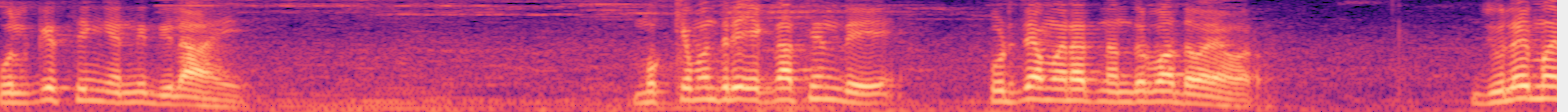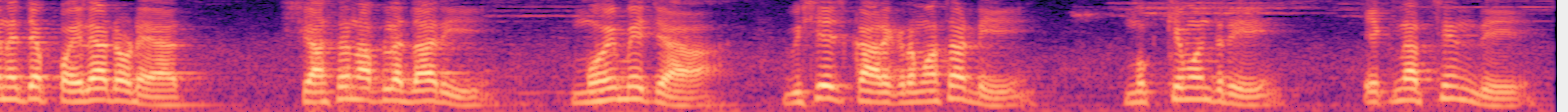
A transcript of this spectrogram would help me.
पुलकित सिंग यांनी दिला आहे. मुख्यमंत्री एकनाथ शिंदे पुढच्या महिन्यात नंदुरबार दौऱ्यावर. जुलै महिन्याच्या पहिल्या आठवड्यात शासन आपल्या दारी मोहिमेच्या विशेष कार्यक्रमासाठी मुख्यमंत्री एकनाथ शिंदे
